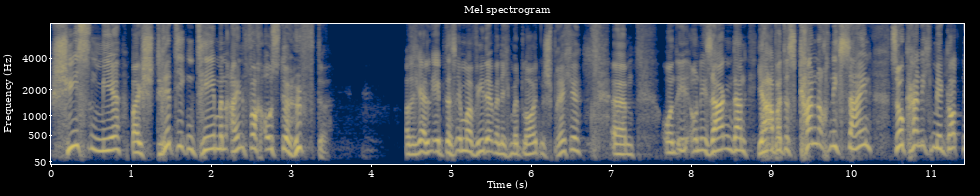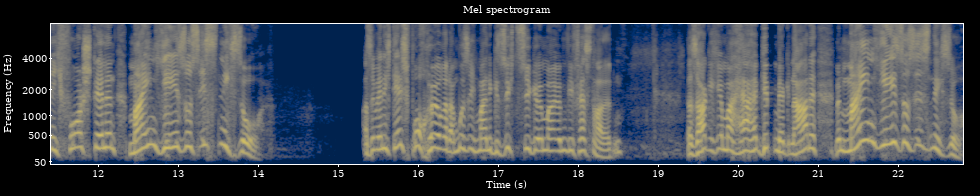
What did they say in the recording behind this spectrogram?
schießen mir bei strittigen Themen einfach aus der Hüfte. Also ich erlebe das immer wieder, wenn ich mit Leuten spreche. Ähm, und, und die sagen dann, ja, aber das kann doch nicht sein. So kann ich mir Gott nicht vorstellen. Mein Jesus ist nicht so. Also wenn ich den Spruch höre, dann muss ich meine Gesichtszüge immer irgendwie festhalten. Da sage ich immer, Herr, gib mir Gnade. Mein Jesus ist nicht so.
